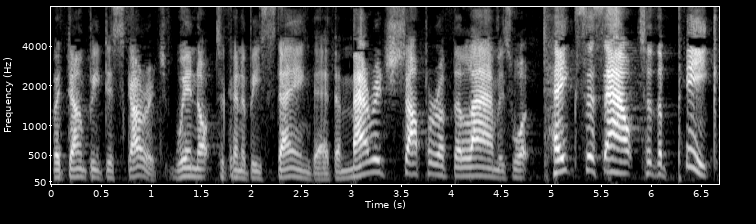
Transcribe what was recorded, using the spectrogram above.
But don't be discouraged. We're not going to be staying there. The marriage supper of the Lamb is what takes us out to the peak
